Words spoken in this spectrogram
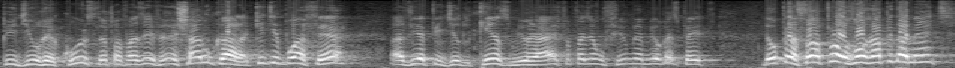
pediu recurso né, para fazer, acharam um cara que de boa fé havia pedido 500 mil reais para fazer um filme a meu respeito. Então o pessoal aprovou rapidamente,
